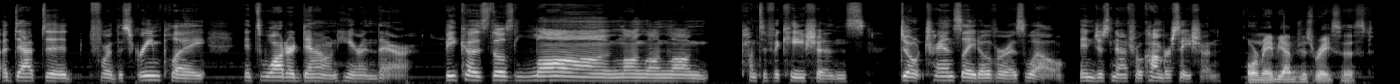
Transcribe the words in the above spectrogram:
adapted for the screenplay, it's watered down here and there. Because those long, long, long, long pontifications don't translate over as well in just natural conversation. Or maybe I'm just racist.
